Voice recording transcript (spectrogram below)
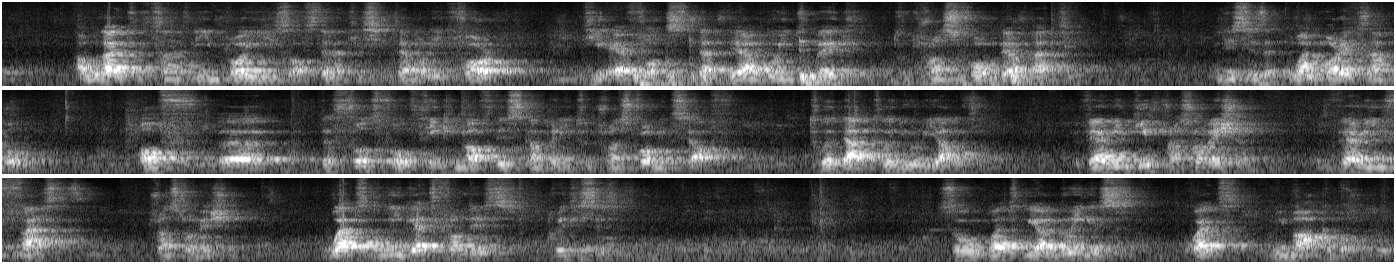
I would like to thank the employees of Stellantis in Termoli for the efforts that they are going to make to transform their plant. This is one more example of uh, the thoughtful thinking of this company to transform itself, to adapt to a new reality. Very deep transformation, very fast transformation. What do we get from this? Criticism. So what we are doing is quite remarkable.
